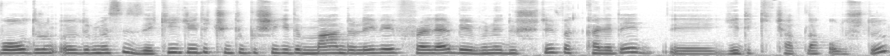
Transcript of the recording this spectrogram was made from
Voldur'un öldürmesi zekiceydi. Çünkü bu şekilde Manderley ve Freyler birbirine düştü ve kalede e, yedik çatlak oluştu.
